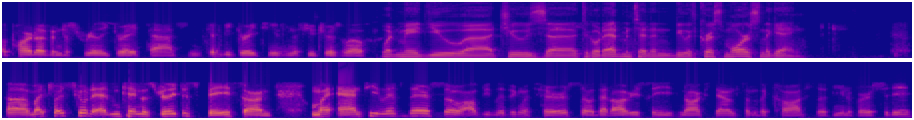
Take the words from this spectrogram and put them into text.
a part of and just really great past and going to be great teams in the future as well. What made you uh, choose uh, to go to Edmonton and be with Chris Morris and the gang? Uh, my choice to go to Edmonton was really just based on my auntie lives there, so I'll be living with her. So that obviously knocks down some of the costs of university.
